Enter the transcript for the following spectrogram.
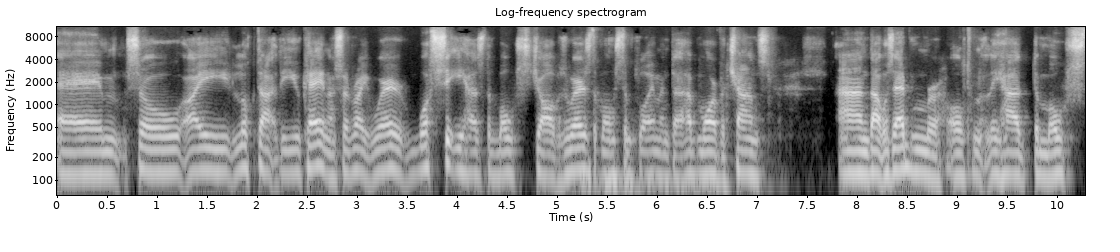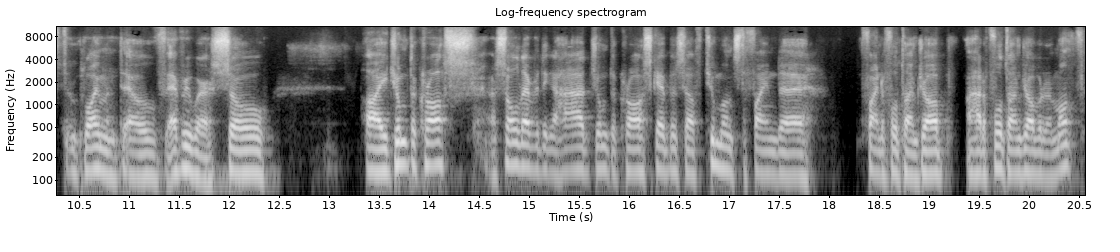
Um, so I looked at the UK and I said, right, where what city has the most jobs? Where's the most employment that have more of a chance? And that was Edinburgh. Ultimately, had the most employment of everywhere. So I jumped across. I sold everything I had. Jumped across. Gave myself two months to find a find a full time job. I had a full time job in a month,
